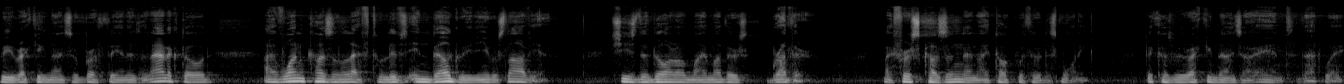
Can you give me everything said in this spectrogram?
we recognize her birthday. And as an anecdote, I have one cousin left who lives in Belgrade, in Yugoslavia. She's the daughter of my mother's brother, my first cousin, and I talked with her this morning because we recognize our aunt that way.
